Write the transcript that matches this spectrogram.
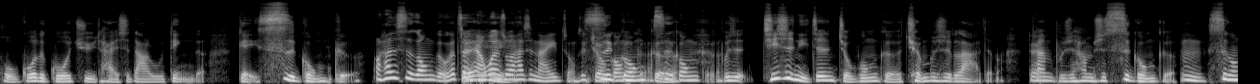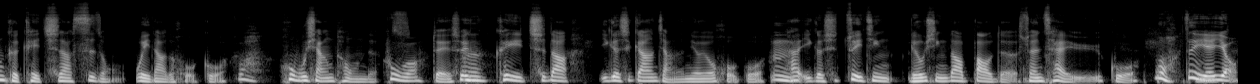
火锅的锅具，它也是大陆订的，给四宫格哦，它是四宫格。我正想问说它是哪一种？是九宫格？四宫格不是？其实你真的九宫格全部是辣的嘛？他们不是，他们是四宫格。嗯，四宫格可以吃到四种味道的火锅，哇，互不相通的，酷哦。对，所以可以吃到。一个是刚刚讲的牛油火锅，嗯，还有一个是最近流行到爆的酸菜鱼锅，哇，这也有。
